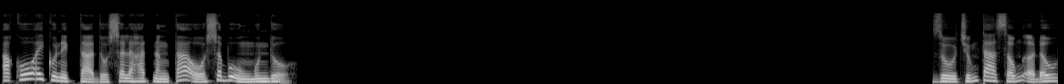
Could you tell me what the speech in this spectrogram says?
Ako ay konektado sa lahat ng tao sa buong mundo. Dù chúng ta sống ở đâu,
